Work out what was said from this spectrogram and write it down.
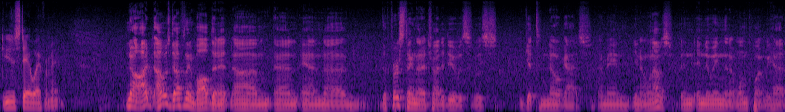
do you just stay away from it? No, I, I was definitely involved in it, um, and and uh, the first thing that I tried to do was was get to know guys. I mean, you know, when I was in, in New England at one point, we had,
